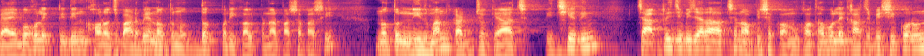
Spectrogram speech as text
ব্যয়বহুল একটি দিন খরচ বাড়বে, নতুন উদ্যোগ পরিকল্পনার পাশাপাশি নতুন নির্মাণ কার্যকে আজ পিছিয়ে দিন। চাকরিজীবী যারা আছেন, অফিসে কম কথা বলে কাজ বেশি করুন,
